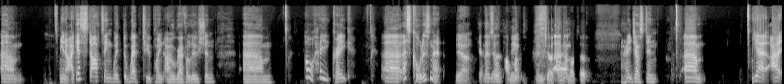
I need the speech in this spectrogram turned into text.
um, you know, I guess starting with the Web 2.0 revolution. Um, oh, hey, Craig, uh, that's cool, isn't it? Yeah, Get those yeah, little pop ups. And Justin Um, pops up. Hey, Justin. Um, yeah, I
